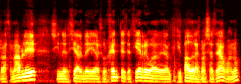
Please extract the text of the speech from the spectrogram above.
razonable, sin necesidad de medidas urgentes de cierre o anticipado de las masas de agua. ¿no?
